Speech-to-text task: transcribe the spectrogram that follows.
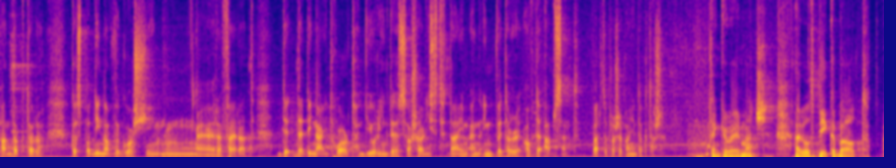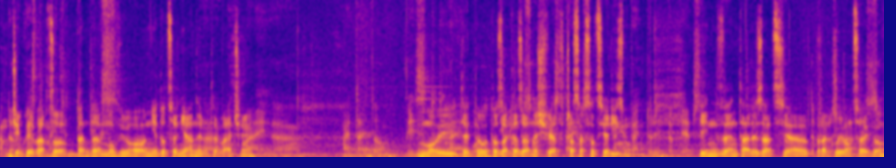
Pan doktor Gospodinow wygłosi referat The Denied World During the Socialist Time and Inventory of the Absent. Bardzo proszę panie doktorze. Thank you very much. I will speak about Dziękuję bardzo. Będę mówił o niedocenianym temacie. Mój tytuł to Zakazany świat w czasach socjalizmu. Inwentaryzacja brakującego.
